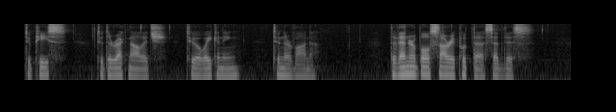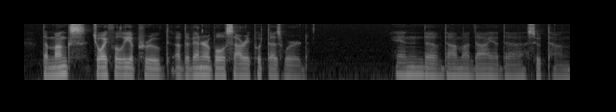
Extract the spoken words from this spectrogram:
to peace, to direct knowledge, to awakening, to nirvana. The Venerable Sariputta said this. The monks joyfully approved of the Venerable Sariputta's word. End of Dhammadayada Suttang.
